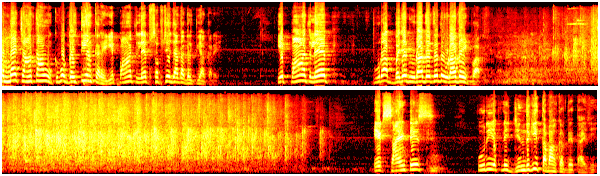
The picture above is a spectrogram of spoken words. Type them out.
और मैं चाहता हूँ कि वो गलतियाँ करे। ये पाँच लैब सबसे ज़्यादा गलतियाँ करे। ये पाँच लैब पूरा बजट उड़ा देते तो उड़ा दे एक बार। एक साइंटिस्ट पूरी अपनी ज़िंदगी तबाह कर देता है जी।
